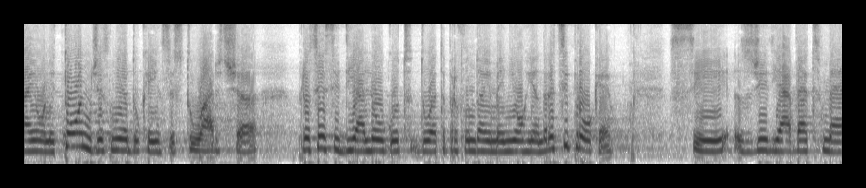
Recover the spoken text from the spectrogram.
rajonit tonë, gjithnjë duke insistuar që procesi i dialogut duhet të përfundojë me njohjen reciproke si zgjidhja e vetme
